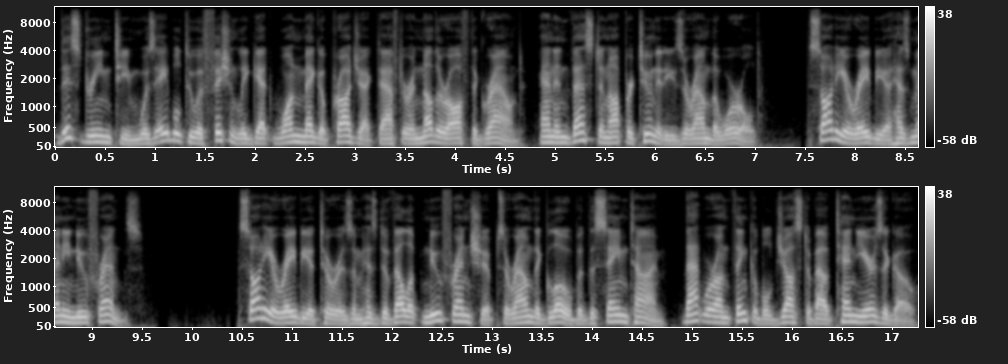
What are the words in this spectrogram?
This dream team was able to efficiently get one mega project after another off the ground and invest in opportunities around the world. Saudi Arabia has many new friends. Saudi Arabia tourism has developed new friendships around the globe at the same time that were unthinkable just about 10 years ago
